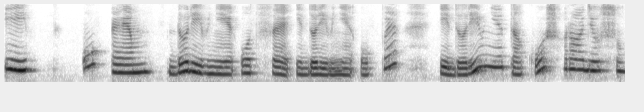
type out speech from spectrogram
І дорівнює ОЦ і дорівнює ОП, і дорівнює також радіусу.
